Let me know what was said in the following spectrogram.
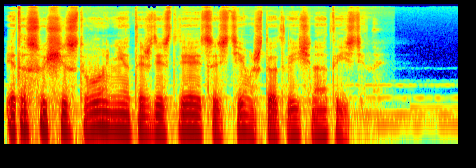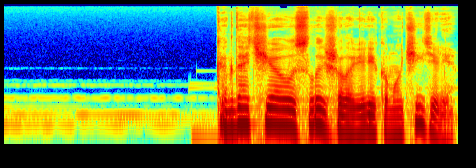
Это существо не отождествляется с тем, что отлично от истины. Когда Чао услышал о великом учителе,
